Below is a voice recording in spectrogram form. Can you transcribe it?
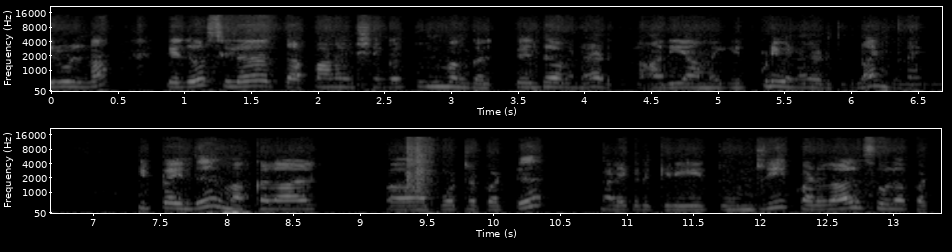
இருள்னா ஏதோ சில தப்பான விஷயங்கள் துன்பங்கள் எதை வேணா எடுத்துக்கலாம். அறியாமை எப்படி வேணாலும் எடுத்துக்கலாம் இந்த லைன்ல இப்ப இது மக்களால் போற்றப்பட்டு மலைகளுக்கிடையே தோன்றி கடலால் சூழப்பட்ட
